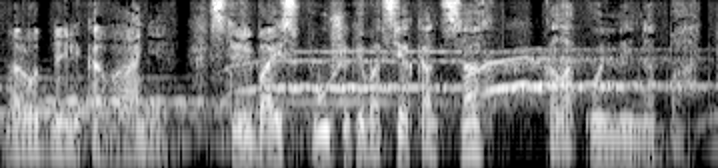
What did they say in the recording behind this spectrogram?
Народное ликование, стрельба из пушек и во всех концах колокольный набат.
